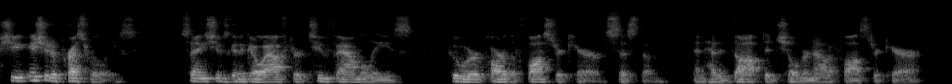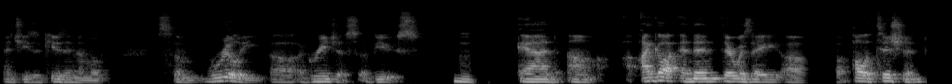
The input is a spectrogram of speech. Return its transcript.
she issued a press release saying she was going to go after two families who were part of the foster care system and had adopted children out of foster care, and she's accusing them of some really uh, egregious abuse. Hmm. And um, I got, and then there was a, uh, a politician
